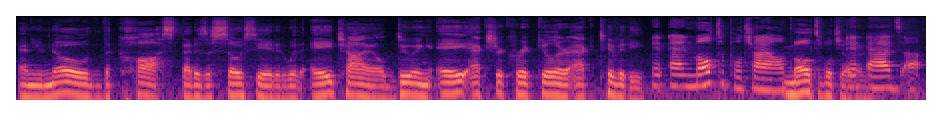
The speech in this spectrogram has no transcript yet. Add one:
and you know the cost that is associated with a child doing a extracurricular activity It, and multiple child, multiple children it adds up.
